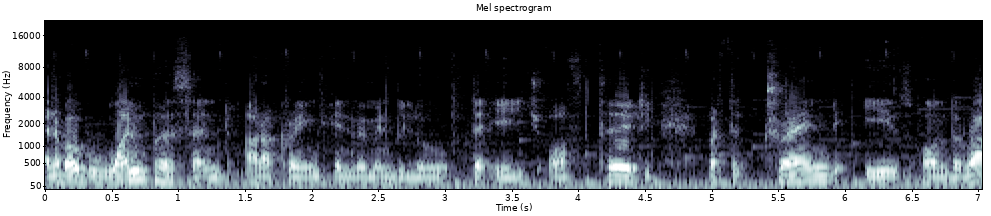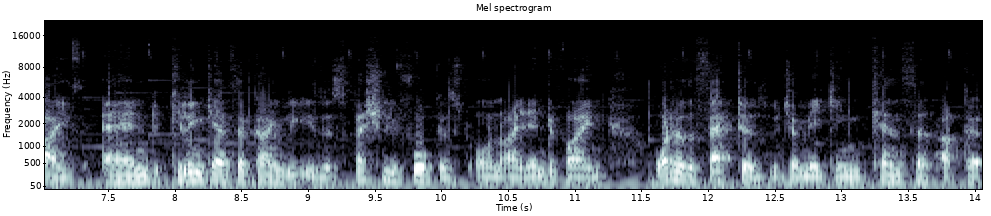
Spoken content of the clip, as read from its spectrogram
and about 1% are occurring in women below the age of 30 but the trend is on the rise. And killing cancer kindly is especially focused on identifying what are the factors which are making cancer occur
